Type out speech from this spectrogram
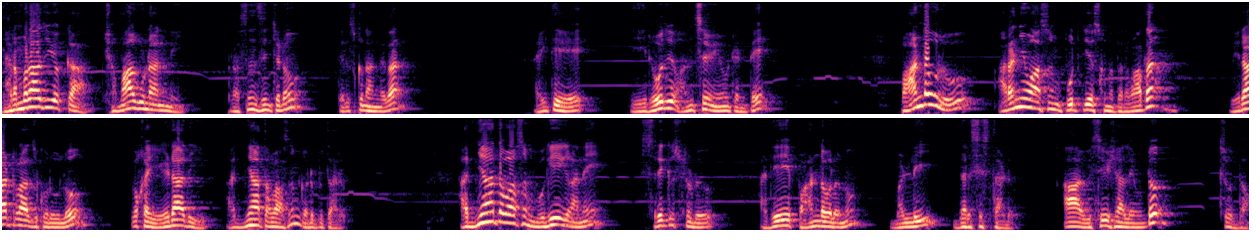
ధర్మరాజు యొక్క క్షమాగుణాన్ని ప్రశంసించడం తెలుసుకున్నాం కదా. అయితే ఈరోజు అంశం ఏమిటంటే పాండవులు అరణ్యవాసం పూర్తి చేసుకున్న తర్వాత విరాట్రాజు కొలువులో ఒక ఏడాది అజ్ఞాతవాసం గడుపుతారు. అజ్ఞాతవాసం ముగియగానే శ్రీకృష్ణుడు అదే పాండవులను మళ్ళీ దర్శిస్తాడు. ఆ విశేషాలు ఏమిటో చూద్దాం.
